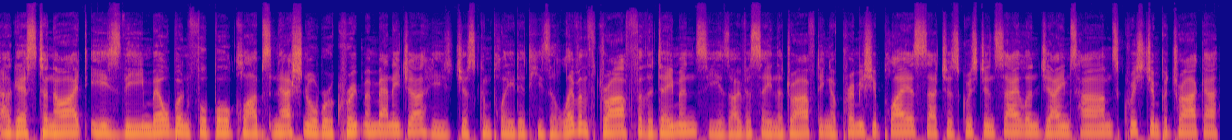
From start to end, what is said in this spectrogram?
Our guest tonight is the Melbourne Football Club's national recruitment manager. He's just completed his 11th draft for the Demons. He has overseen the drafting of premiership players such as Christian Salem, James Harmes, Christian Petracca,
